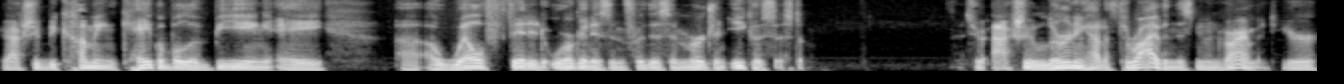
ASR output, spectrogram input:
You're actually becoming capable of being a uh, a well fitted organism for this emergent ecosystem. So you're actually learning how to thrive in this new environment. You're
